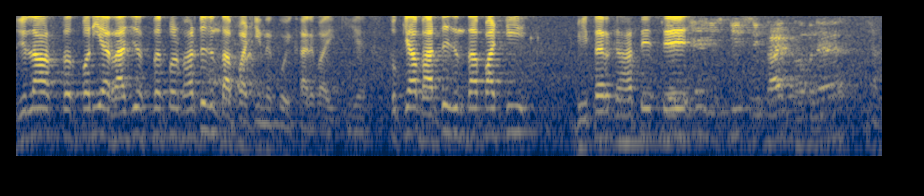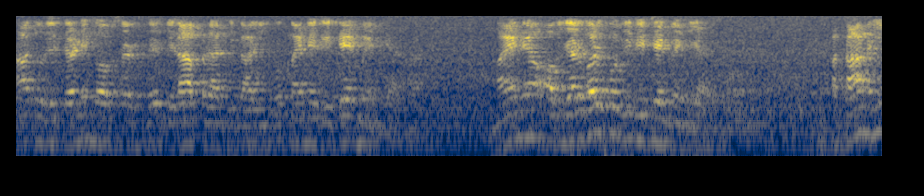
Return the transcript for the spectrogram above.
जिला स्तर पर या राज्य स्तर पर भारतीय जनता पार्टी ने कोई कार्रवाई की है। तो क्या भारतीय जनता पार्टी भीतर घाते से इसकी शिकायत हमने यहाँ जो रिटर्निंग ऑफिसर थे, जिला पदाधिकारी को मैंने रिटेन में दिया था। मैंने ऑब्जर्वर को भी रिटेन में दिया था। पता नहीं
